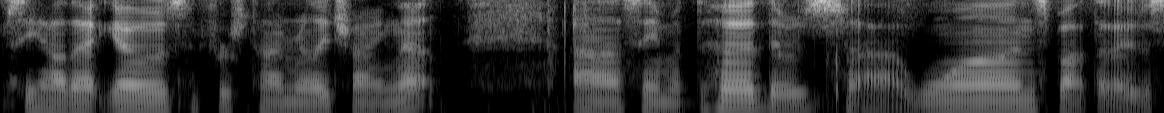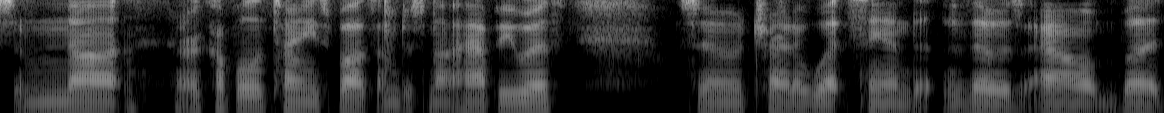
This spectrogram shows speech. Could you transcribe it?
see how that goes. First time really trying that. Uh, same with the hood. There's uh, one spot that I just am not, or a couple of tiny spots I'm just not happy with. So try to wet sand those out. But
